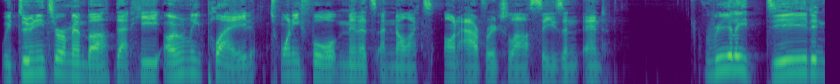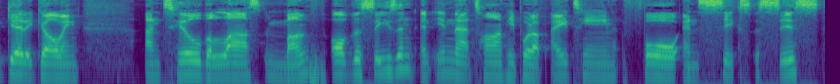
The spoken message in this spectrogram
we do need to remember that he only played 24 minutes a night on average last season, and really didn't get it going until the last month of the season. And in that time, he put up 18, 4, and 6 assists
